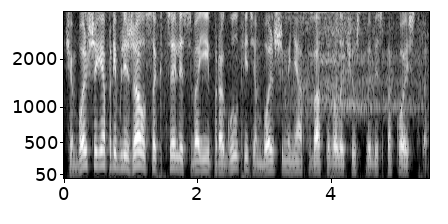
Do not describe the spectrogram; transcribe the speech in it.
Чем больше я приближался к цели своей прогулки, тем больше меня охватывало чувство беспокойства.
